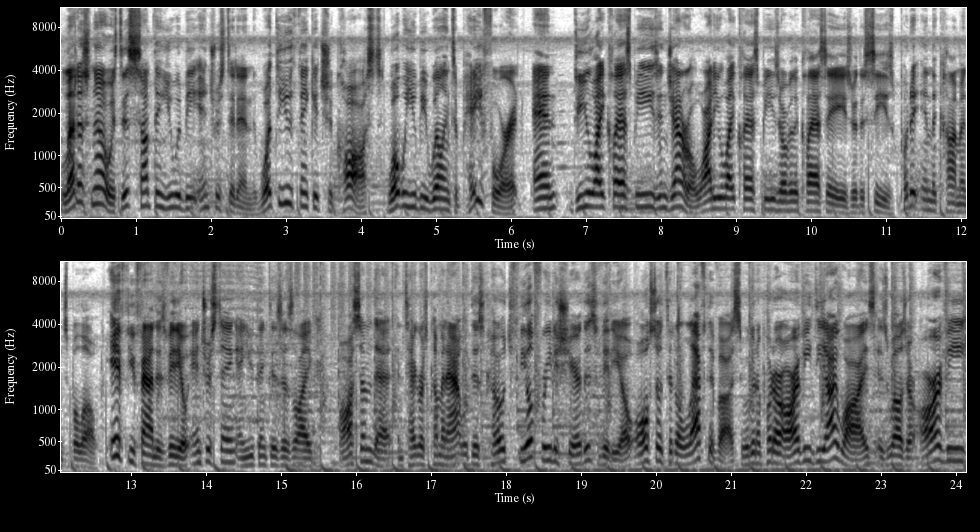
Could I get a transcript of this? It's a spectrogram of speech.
let us know, is this something you would be interested in? What do you think it should cost? What will you be willing to pay for it? And do you like Class Bs in general? Why do you like Class Bs over the Class As or the Cs? Put it in the comments below. If you found this video interesting and you think this is like awesome that Entegra's coming out with this coach, feel free to share this video. Also to the left of us, we're going to put our RV DIYs as well as our RV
